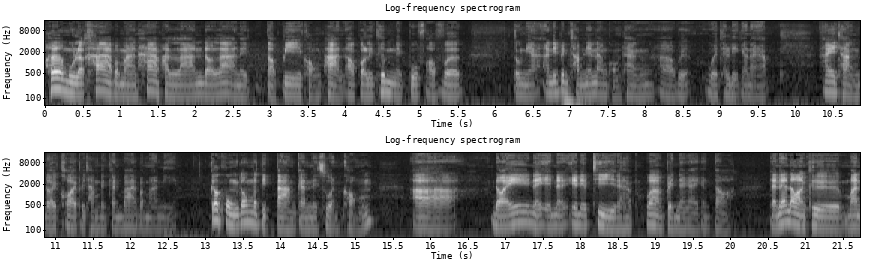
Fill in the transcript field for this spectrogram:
เพิ่มมูลค่าประมาณ 5,000 ล้านดอลลาร์ในต่อปีของผ่านอัลกอริทึมใน Proof of Work ตรงนี้อันนี้เป็นคำแนะนำของทางเวทลิกนะครับ ให้ทางดอยคอยไปทำเป็นกันบ้านประมาณนี้ ก็คงต้องมาติดตามกันในส่วนของอดอยใน NFT นะครับ ว่าเป็นยังไงกันต่อ แต่แน่นอนคือมัน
